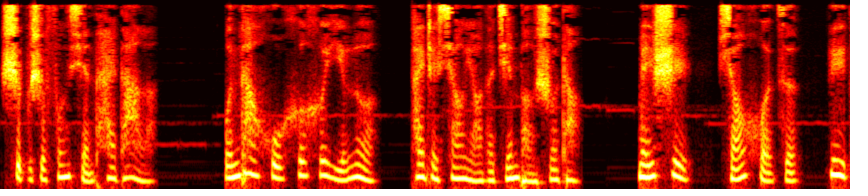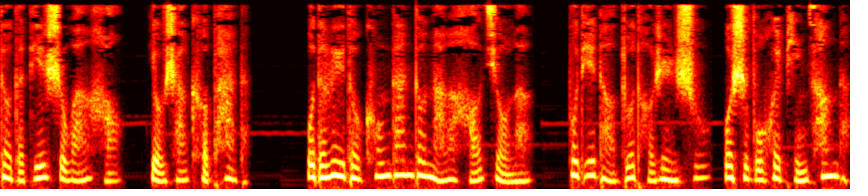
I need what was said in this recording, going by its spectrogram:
是不是风险太大了？文大户呵呵一乐，拍着逍遥的肩膀说道：“没事，小伙子，绿豆的跌势完好，有啥可怕的？我的绿豆空单都拿了好久了。”不跌倒，多头认输，我是不会平仓的。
